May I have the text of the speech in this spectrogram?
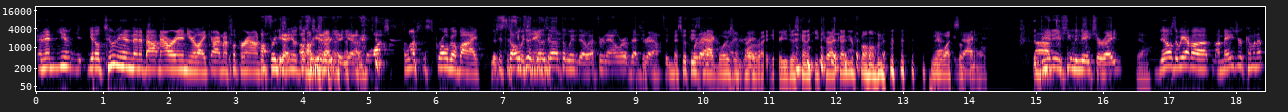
and then you you'll tune in, and then about an hour in, you're like, all right, I'm gonna flip around. I'll forget. And you'll I'll just forget to everything. Yeah. watch to watch the scroll go by, just to see what Nostalgia goes out is. the window after an hour of that draft. and That's what these bad boys are for, right? here. You just kind of keep track on your phone. you Yeah, watch something else. The beauty of human nature, right? Bill, do we have a, a major coming up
